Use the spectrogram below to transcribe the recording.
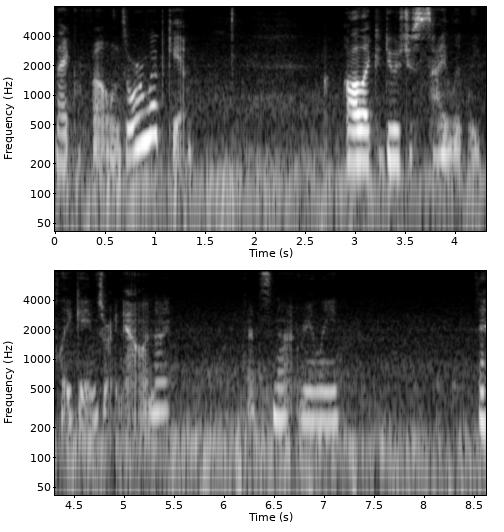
microphones, or a webcam all I could do is just silently play games right now, and I, that's not really, eh.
